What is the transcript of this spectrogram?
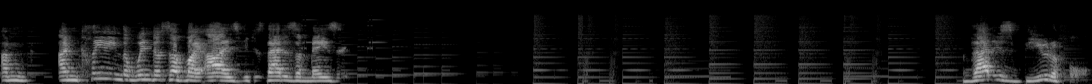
I'm I'm cleaning the windows of my eyes because that is amazing. That is beautiful.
